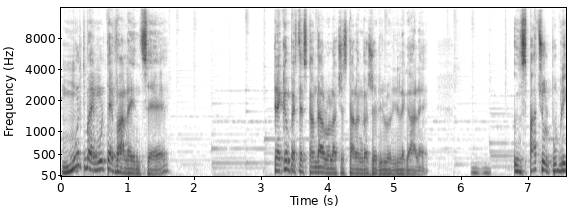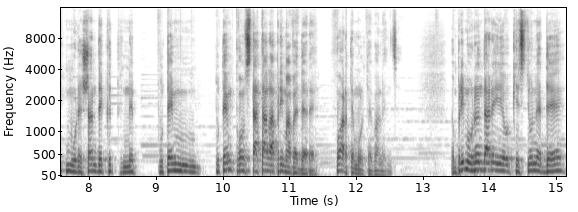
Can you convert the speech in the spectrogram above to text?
mult mai multe valențe, trecând peste scandalul acesta al angajărilor ilegale, în spațiul public mureșan decât ne putem, putem constata la prima vedere. Foarte multe valențe. În primul rând are o chestiune de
